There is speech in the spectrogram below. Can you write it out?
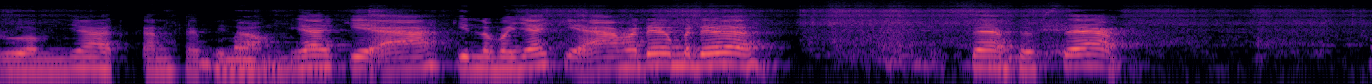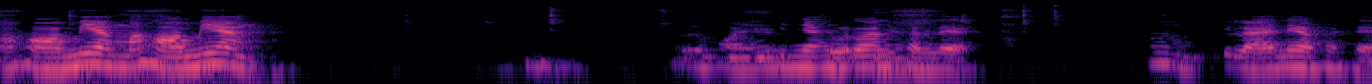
รวมญาติกันค่ะพี่น้องญาติเกียอากินเราไปญาติเกียอามาเด้อมาเด้อแซ่บแซ่บมาหอมเมี่ยงมาหอมเมี่ยง กินยังก้อนคันแหละคือหลายแนวค่ะแท้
